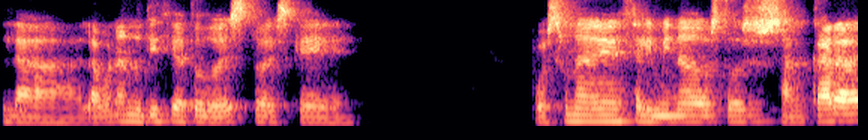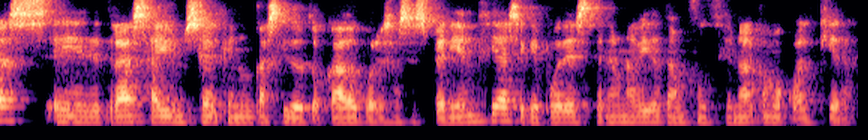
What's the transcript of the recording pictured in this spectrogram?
la, buena noticia de todo esto es que, pues una vez eliminados todos esos ancaras, eh, detrás hay un ser que nunca ha sido tocado por esas experiencias y que puedes tener una vida tan funcional como cualquiera.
